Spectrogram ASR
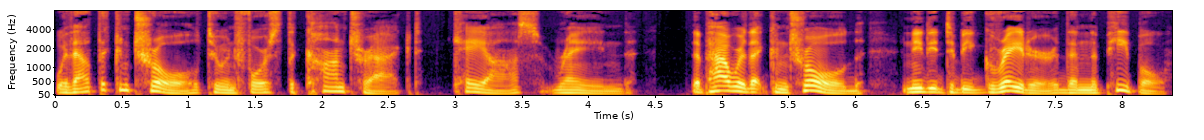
Without the control to enforce the contract, chaos reigned. The power that controlled needed to be greater than the people,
